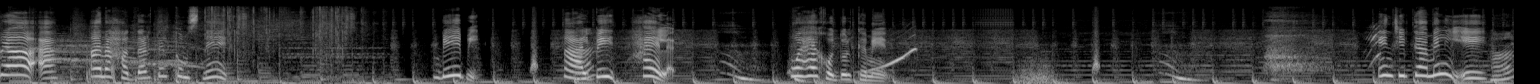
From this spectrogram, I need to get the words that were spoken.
رائع. أنا حضرت لكم سناك بيبي على البيت حالا وهاخد دول كمان. إنتي بتعملي إيه؟ ها؟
